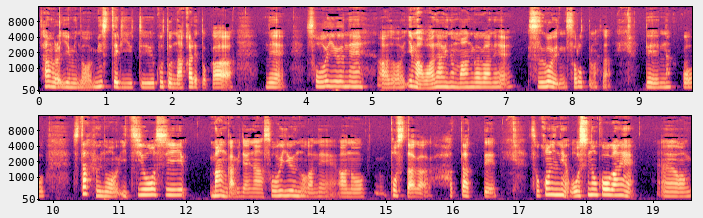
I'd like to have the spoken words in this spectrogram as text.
田村由美のミステリーということなかれとか、ね、そういうね、あの、今話題の漫画がね、すごい、ね、揃ってました。で、なんかこう、スタッフの一押し漫画みたいな、そういうのがね、あの、ポスターが貼ってあって、そこにね、推しの子がね、押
